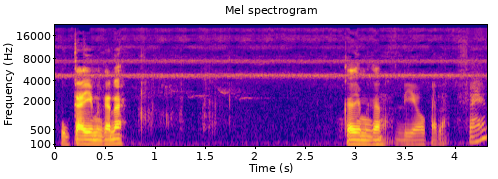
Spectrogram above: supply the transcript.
โอ้ไกลเหมือนกันนะ ไกลเหมือนกัน เลี้ยวไปละแฟบ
